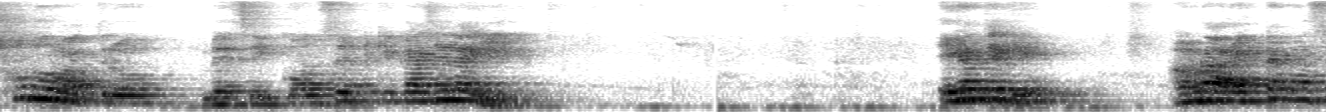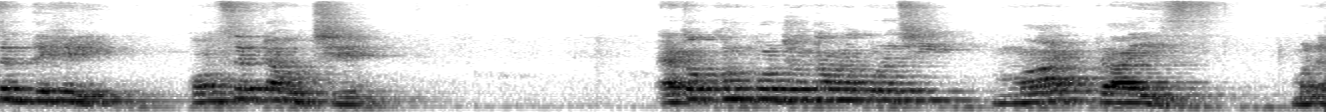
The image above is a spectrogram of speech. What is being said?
শুধুমাত্র বেসিক কনসেপ্টকে কাজে লাগিয়ে। এখান থেকে আমরা আরেকটা কনসেপ্ট দেখে নিই। কনসেপ্টটা হচ্ছে, এতক্ষণ পর্যন্ত আমরা করেছি মার্ক প্রাইস মানে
